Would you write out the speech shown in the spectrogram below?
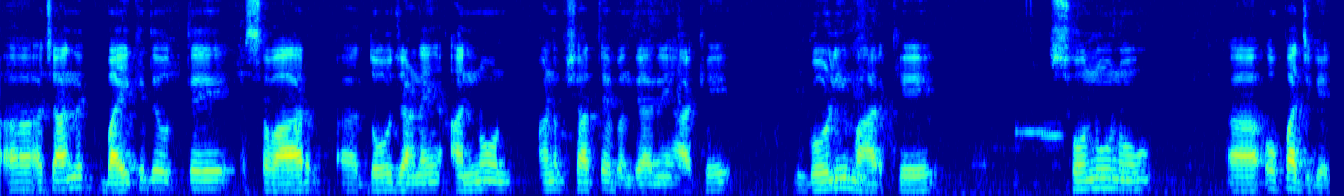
ਅਚਾਨਕ ਬਾਈਕ ਦੇ ਉੱਤੇ ਸਵਾਰ ਦੋ ਜਾਣੇ ਅਨਨੋਨ, ਅਣਪਛਾਤੇ ਬੰਦਿਆਂ ਨੇ ਆ ਕੇ ਗੋਲੀ ਮਾਰ ਕੇ ਸੋਨੂ ਨੂੰ ਉਹ ਭੱਜ ਗਏ।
